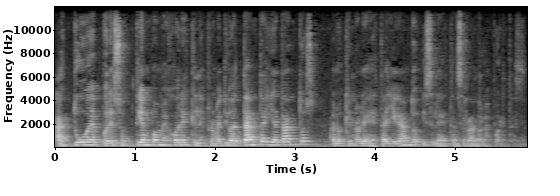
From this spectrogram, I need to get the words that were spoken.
Actúe por esos tiempos mejores que les prometió a tantas y a tantos a los que no les está llegando y se les están cerrando las puertas.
